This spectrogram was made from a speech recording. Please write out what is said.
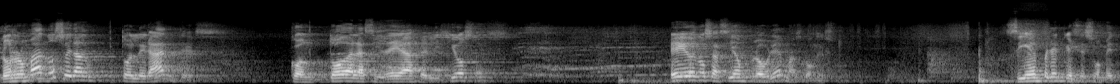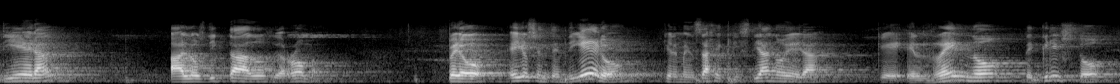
Los romanos eran tolerantes con todas las ideas religiosas. Ellos no se hacían problemas con esto. Siempre que se sometieran a los dictados de Roma. Pero ellos entendieron que el mensaje cristiano era que el reino de Cristo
